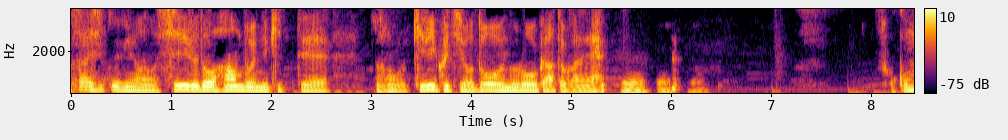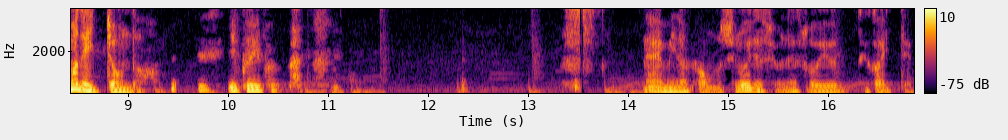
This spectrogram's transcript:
最終的にはあの、シールドを半分に切って、その、切り口をどう塗ろうかとかね、そこまでいっちゃうんだ。いくいく。ね皆さん面白いですよね、そういう世界って。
